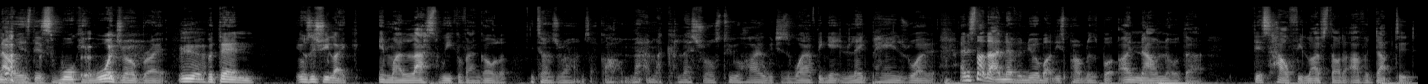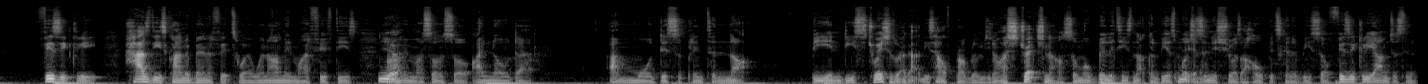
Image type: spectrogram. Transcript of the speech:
now he's this walking wardrobe right Yeah. but then it was literally like in my last week of Angola, he turns around. He's like, "Oh man, my cholesterol's too high, which is why I've been getting leg pains." Why? And it's not that I never knew about these problems, but I now know that this healthy lifestyle that I've adapted physically has these kind of benefits. Where when I'm in my fifties, Yeah. I'm in my so and so, I know that I'm more disciplined to not be in these situations where I got these health problems. You know, I stretch now, so mobility is not going to be as much as an issue as I hope it's going to be. So physically, I'm just in a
